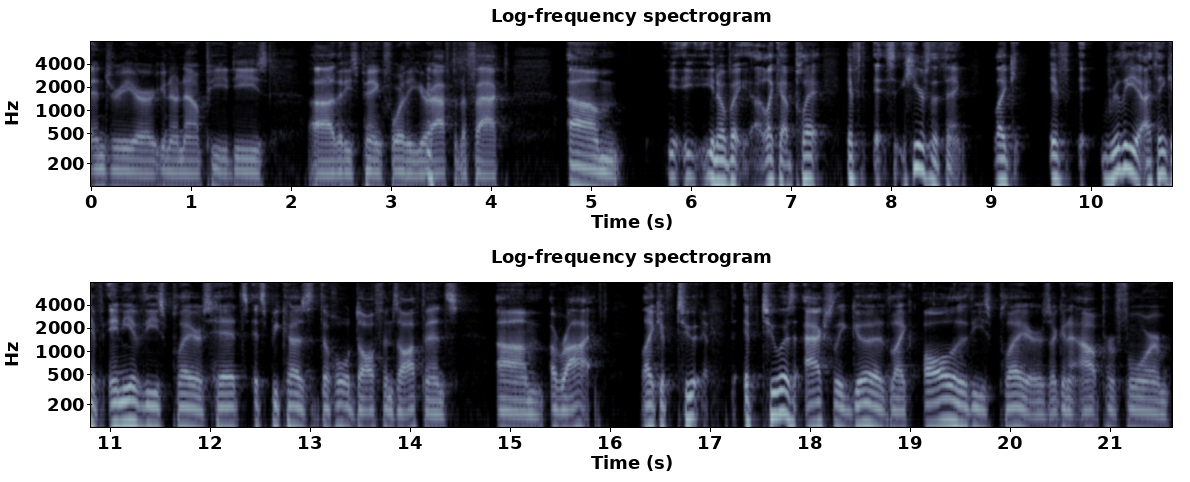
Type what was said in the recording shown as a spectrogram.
injury or you know now PEDs uh, that he's paying for the year after the fact. Um, you, you know, but like a play, if here's the thing, like if really, I think if any of these players hits, it's because the whole Dolphins offense um, arrived. Like if two, yep. if Tua is actually good, like all of these players are going to outperform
